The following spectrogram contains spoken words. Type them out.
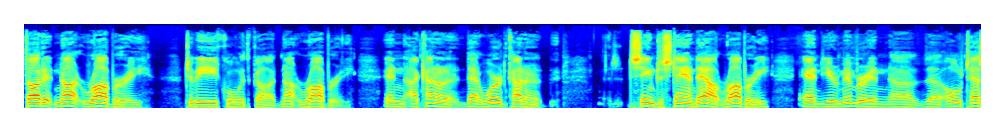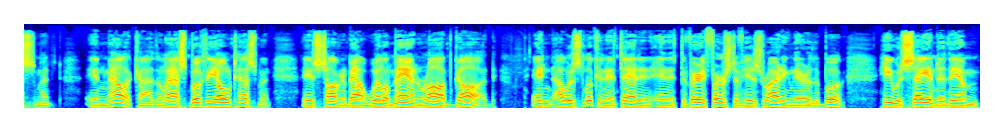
thought it not robbery to be equal with God, not robbery. And I kind of, that word kind of seemed to stand out, robbery. And you remember in uh, the Old Testament, in Malachi, the last book of the Old Testament, is talking about will a man rob God? And I was looking at that, and, and at the very first of his writing there of the book, he was saying to them,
